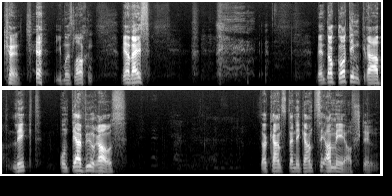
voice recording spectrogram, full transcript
könnt. Ich muss lachen. Wer weiß, wenn da Gott im Grab liegt und der will raus, da kannst du eine ganze Armee aufstellen.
